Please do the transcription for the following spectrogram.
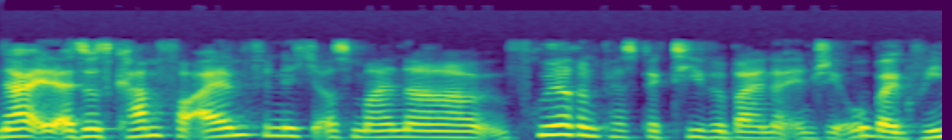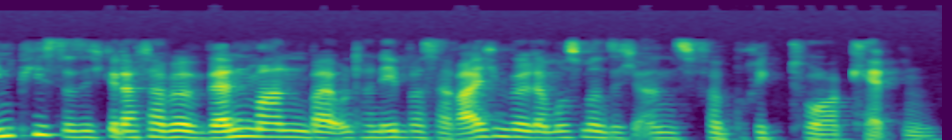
Na, also es kam vor allem, finde ich, aus meiner früheren Perspektive bei einer NGO, bei Greenpeace, dass ich gedacht habe, wenn man bei Unternehmen was erreichen will, dann muss man sich ans Fabriktor ketten.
